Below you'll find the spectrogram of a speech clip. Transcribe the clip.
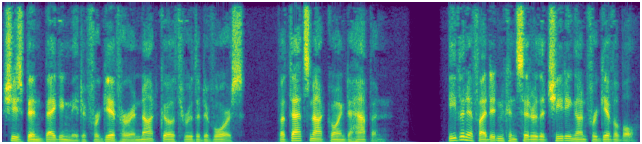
She's been begging me to forgive her and not go through the divorce, but that's not going to happen. Even if I didn't consider the cheating unforgivable,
